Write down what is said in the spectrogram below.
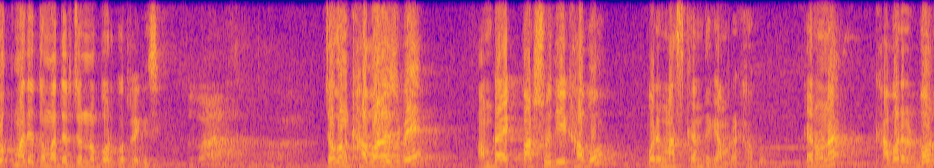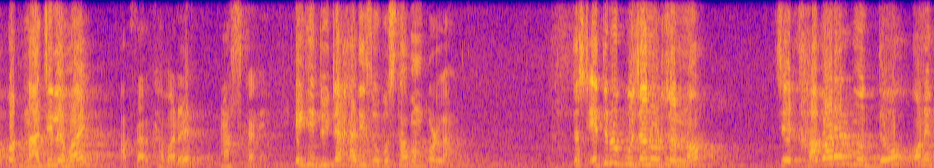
লোকমাতে তোমাদের জন্য বরকত রেখেছে। যখন খাবার আসবে, আমরা এক পার্শ্ব দিয়ে খাব, পরে মাঝখান থেকে আমরা খাব। কেননা, খাবারের বরকত নাজিলে হয় আপনার খাবারের মাঝখানে। এই যে দুইটা হাদিস উপস্থাপন করলাম। জাস্ট এতটুকু বোঝানোর জন্য যে খাবারের মধ্যেও অনেক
